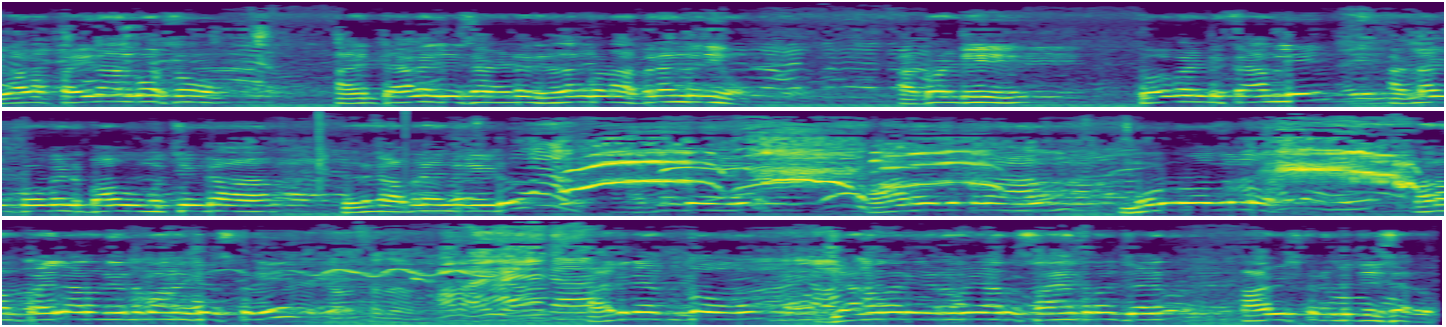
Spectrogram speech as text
ఇవాళ పైనాల కోసం ఆయన త్యాగం చేశాడంటే నిజం కూడా అభినందనీయం. అటువంటి కోగంటి ఫ్యామిలీ అట్లాగే కోగంటి బాబు ముఖ్యంగా నిజంగా అభినందనీయుడు. ఆ రోజు మూడు రోజుల్లో మనం పైలారు నిర్మాణం చేసుకుని అధినేతతో జనవరి ఇరవై ఆరు సాయంత్రం జ- ఆవిష్కరింప చేశారు.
